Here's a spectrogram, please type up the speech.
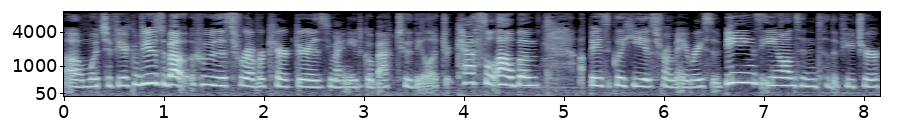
um, which, if you're confused about who this Forever character is, you might need to go back to the Electric Castle album. Basically, he is from a race of beings eons into the future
